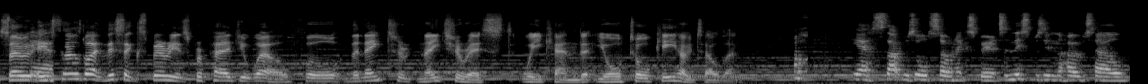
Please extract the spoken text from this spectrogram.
So Yeah. it sounds like this experience prepared you well for the nature naturist weekend at your Torquay hotel. Then, Yes, that was also an experience, and this was in the hotel,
